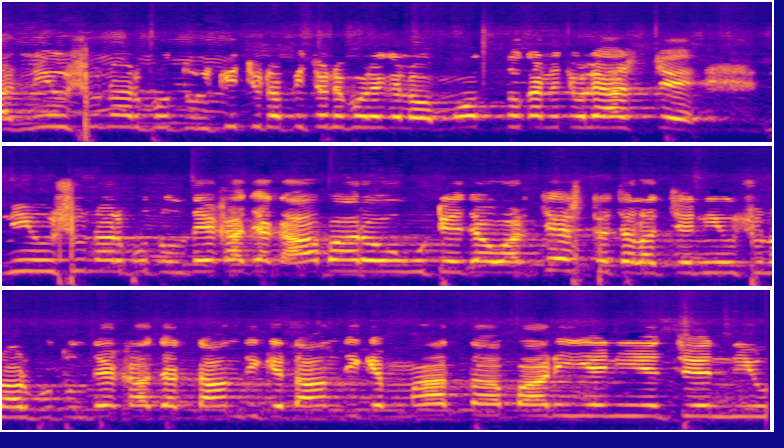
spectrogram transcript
আর নিউ সোনার পুতুল কিছুটা পিছনে পড়ে গেল, মধ্যখানে চলে আসছে। নিউ সোনার পুতুল দেখা যাক, আবারও উঠে যাওয়ার চেষ্টা চালাচ্ছে নিউ সোনার পুতুল। দেখা যাক ডান দিকে ডান দিকে মাথা বাড়িয়ে নিয়েছে নিউ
